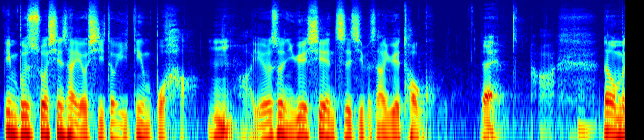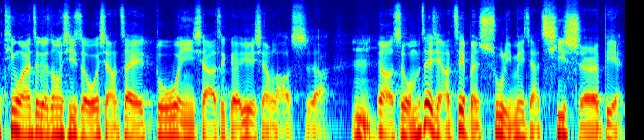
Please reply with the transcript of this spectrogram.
并不是说线上游戏都一定不好，嗯。啊，有的时候你越限制，基本上越痛苦的。对，啊，那我们听完这个东西之后，我想再多问一下这个岳翔老师啊，嗯，岳老师，我们在讲这本书里面讲七十二变。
